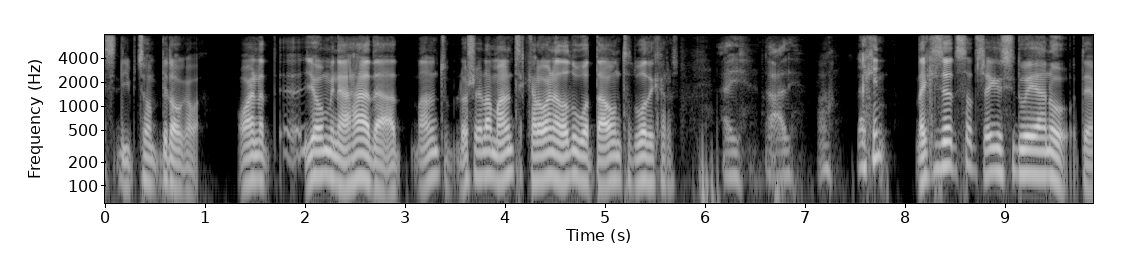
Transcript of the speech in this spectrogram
isdhiibto bilowgaba waa inaad yomina haada aad maalintu dhasho ilaa maalinta kale waa inaad adu wadaa untad wadi karayso ay dhacdi Ah. laakiin laakiin sad sheegaysid weeyaanoo dee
